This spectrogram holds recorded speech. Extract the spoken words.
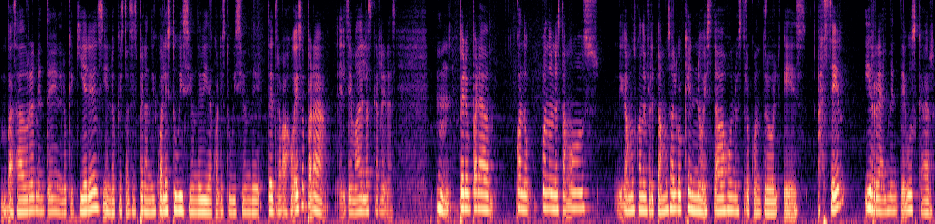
basado realmente en lo que quieres y en lo que estás esperando y cuál es tu visión de vida, cuál es tu visión de, de trabajo. Eso para el tema de las carreras. Pero para cuando, cuando no estamos, digamos, cuando enfrentamos algo que no está bajo nuestro control, es hacer y realmente buscar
